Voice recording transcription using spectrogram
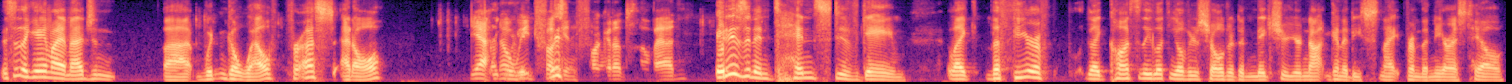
This is a game I imagine uh, wouldn't go well for us at all. yeah, like, no, we'd fucking fuck it up so bad. it is an intensive game. Like the fear of like constantly looking over your shoulder to make sure you're not going to be sniped from the nearest hill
